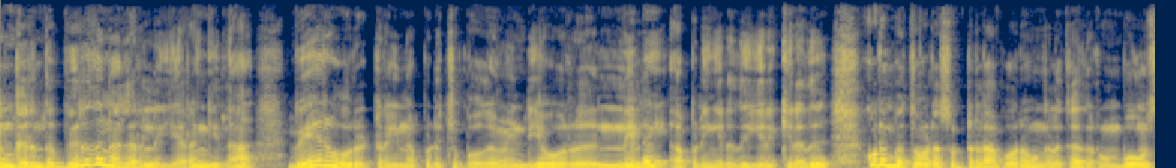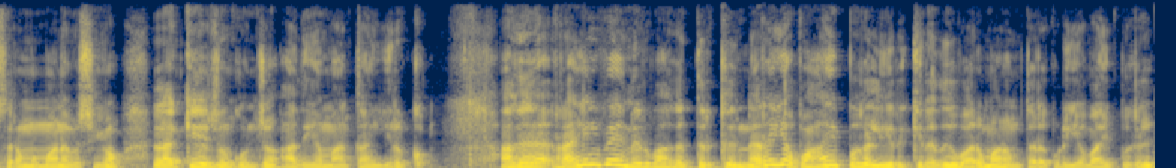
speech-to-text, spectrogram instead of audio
அங்கேருந்து விருதுநகரில் இறங்கி தான் வேறு ஒரு ட்ரெயினை பிடிச்சு போக வேண்டிய ஒரு நிலை அப்படிங்கிறது இருக்கிறது. குடும்பத்தோட சுற்றுலா போகிறவங்களுக்கு அது ரொம்பவும் சிரமமான விஷயம். லக்கேஜும் கொஞ்சம் அதிகமாக தான் இருக்கும். ஆக ரயில்வே நிர்வாகத்திற்கு நிறைய வாய்ப்புகள் இருக்கிறது வருமானம் தரக்கூடிய வாய்ப்புகள்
